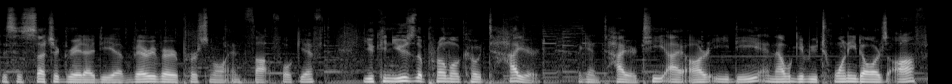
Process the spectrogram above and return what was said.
this is such a great idea. Very, very personal and thoughtful gift. You can use the promo code TIRED Again, Tired, T I R E D, and that will give you $20 off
